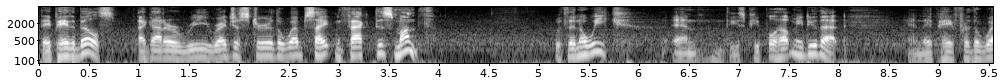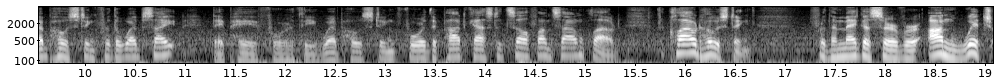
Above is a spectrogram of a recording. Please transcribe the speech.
They pay the bills. I got to re register the website, in fact, this month, within a week. And these people help me do that. And they pay for the web hosting for the website. They pay for the web hosting for the podcast itself on SoundCloud. The cloud hosting for the mega server on which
